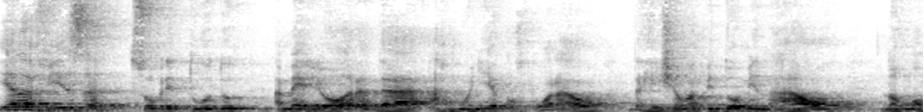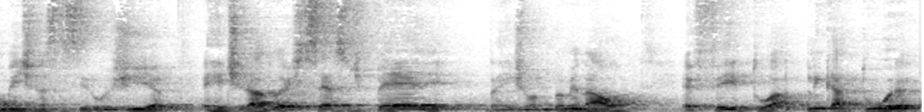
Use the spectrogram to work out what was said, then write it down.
e ela visa, sobretudo, a melhora da harmonia corporal, da região abdominal. Normalmente, nessa cirurgia, é retirado o excesso de pele da região abdominal, é feito a aplicatura,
